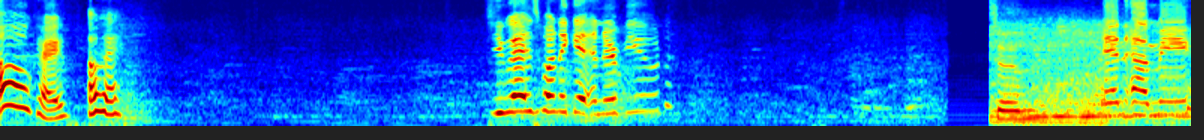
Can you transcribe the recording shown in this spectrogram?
Oh, okay. Okay. Do you guys want to get interviewed? And Emmy.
